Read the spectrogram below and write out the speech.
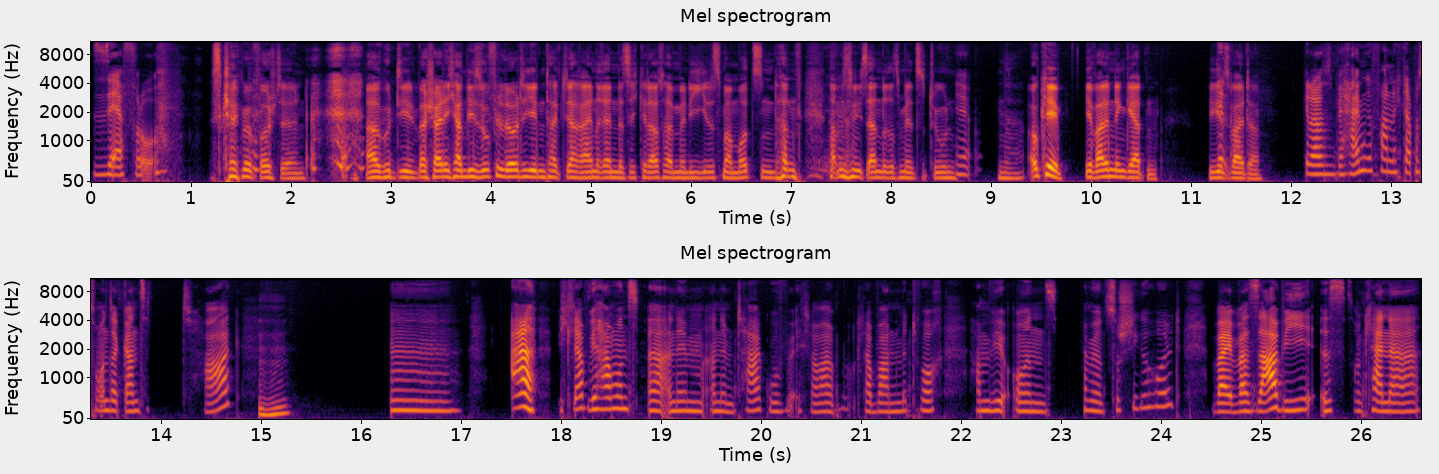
sehr froh. das kann ich mir vorstellen. Aber gut, die, wahrscheinlich haben die so viele Leute jeden Tag da reinrennen, dass ich gedacht habe, wenn die jedes Mal motzen, dann haben sie nichts anderes mehr zu tun. Ja. Okay, ihr wart in den Gärten. Wie geht's Gen- weiter? Genau, sind wir heimgefahren ich glaube, das war unser ganzer Tag. Mhm. Mm. Ah, ich glaube, wir haben uns äh, an, dem, an dem Tag, wo wir, ich glaube, glaub, war ein Mittwoch, haben wir uns, haben wir uns Sushi geholt, weil Wasabi ist so ein kleiner,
